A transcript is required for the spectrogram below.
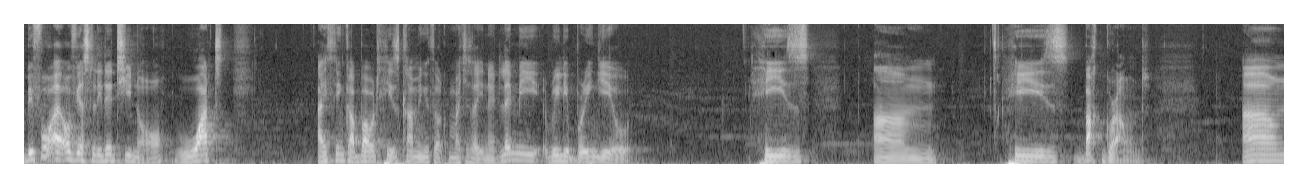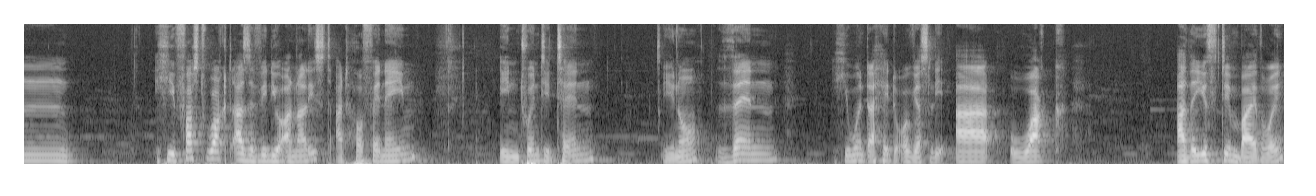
before I obviously let you know what I think about his coming through Manchester United. Let me really bring you his um his background. Um he first worked as a video analyst at Hoffenheim in 2010, you know. Then he went ahead to obviously uh, work at the youth team, by the way.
